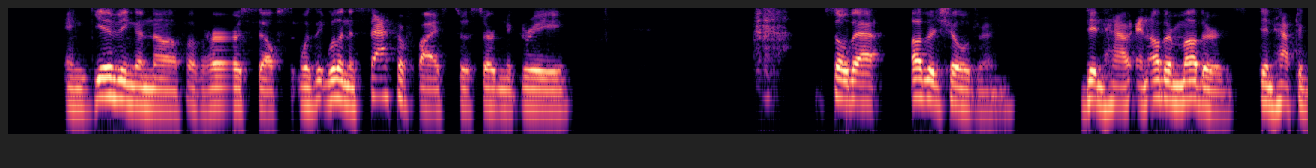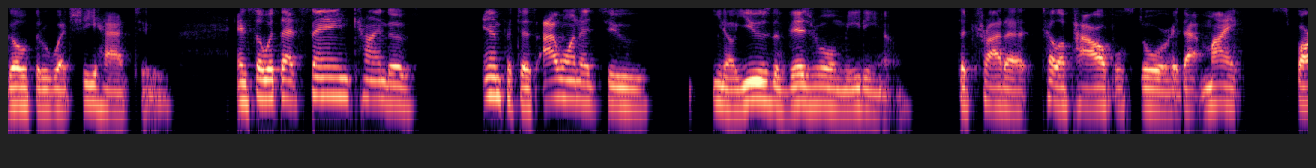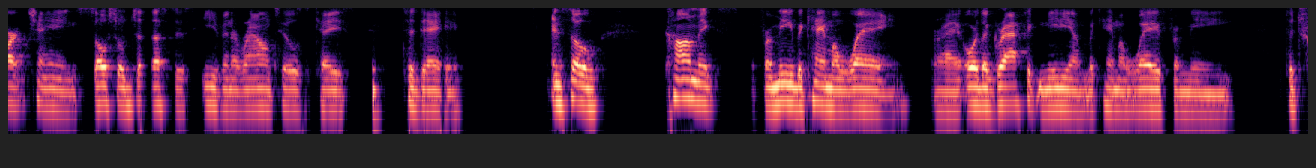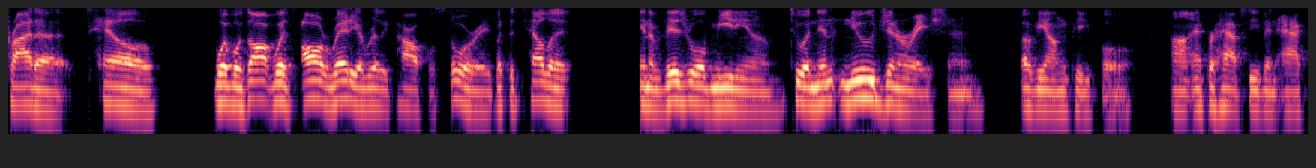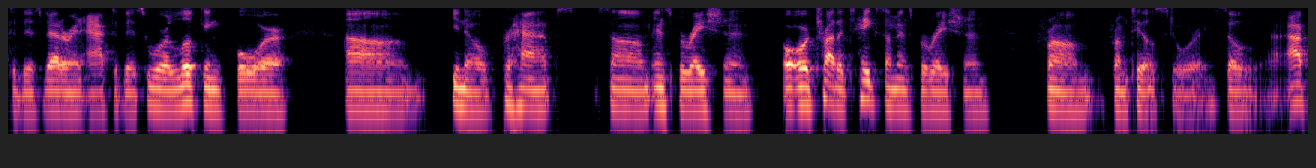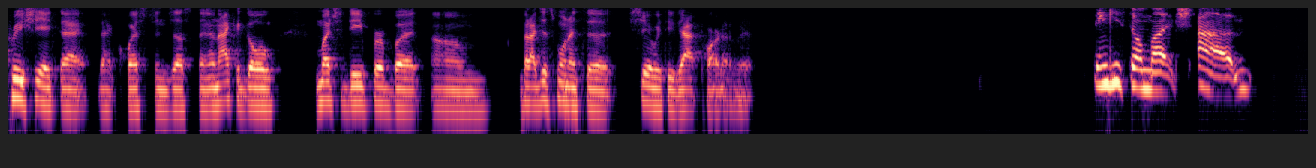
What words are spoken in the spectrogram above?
and giving enough of herself, was willing to sacrifice to a certain degree so that other children didn't have, and other mothers didn't have to go through what she had to. And so, with that same kind of impetus, I wanted to, you know, use the visual medium to try to tell a powerful story that might spark change, social justice, even around Till's case today. And so comics for me became a way, right? Or the graphic medium became a way for me to try to tell what was all was already a really powerful story, but to tell it in a visual medium to a new generation of young people uh, and perhaps even activists, veteran activists who are looking for, um, you know, perhaps some inspiration or, or try to take some inspiration from from Till's story. So I appreciate that that question, Justin. And I could go much deeper, but um, but I just wanted to share with you that part of it. Thank you so much. Um,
